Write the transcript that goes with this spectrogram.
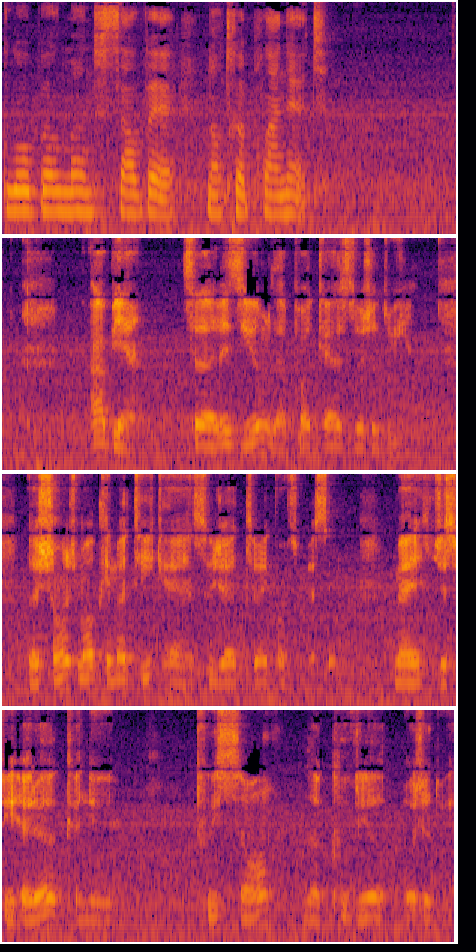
globalement sauver notre planète. Ah bien, cela résume le podcast d'aujourd'hui. Le changement climatique est un sujet très controversé, mais je suis heureux que nous puissions le couvrir aujourd'hui.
